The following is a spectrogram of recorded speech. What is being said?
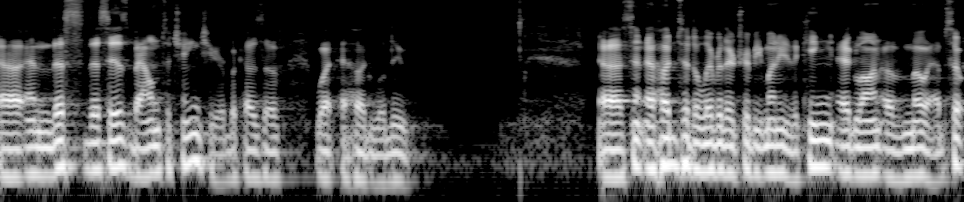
Uh, and this, this is bound to change here because of what Ehud will do. Uh, sent Ehud to deliver their tribute money to the king Eglon of Moab. So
